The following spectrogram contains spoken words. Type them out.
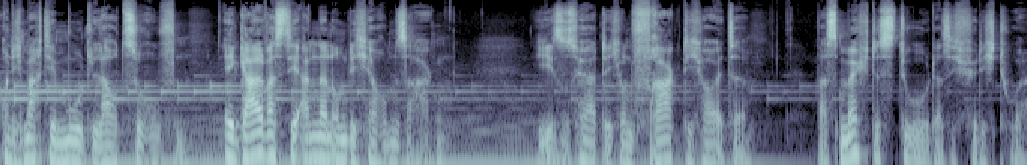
Und ich mache dir Mut, laut zu rufen. Egal, was die anderen um dich herum sagen. Jesus hört dich und fragt dich heute, was möchtest du, dass ich für dich tue?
